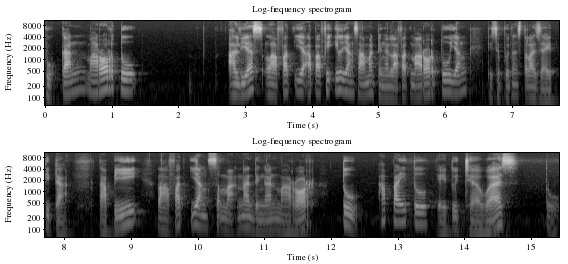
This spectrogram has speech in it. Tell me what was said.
Bukan Marortu Alias lafat ya apa fi'il yang sama dengan lafat Marortu yang disebutkan setelah Zaid Tidak Tapi lafat yang semakna dengan Maror tu apa itu? Yaitu jawas tu.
